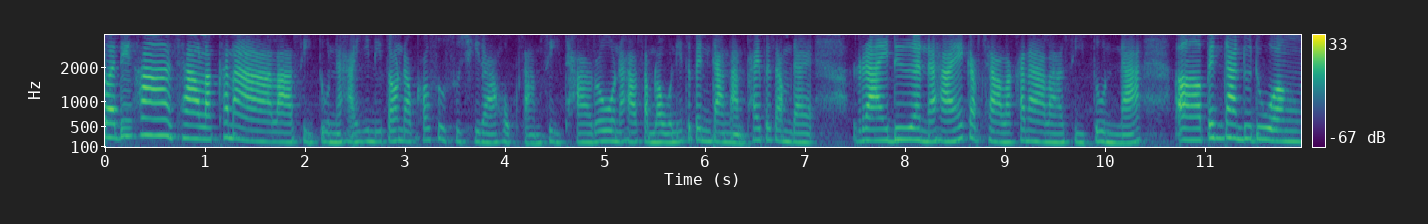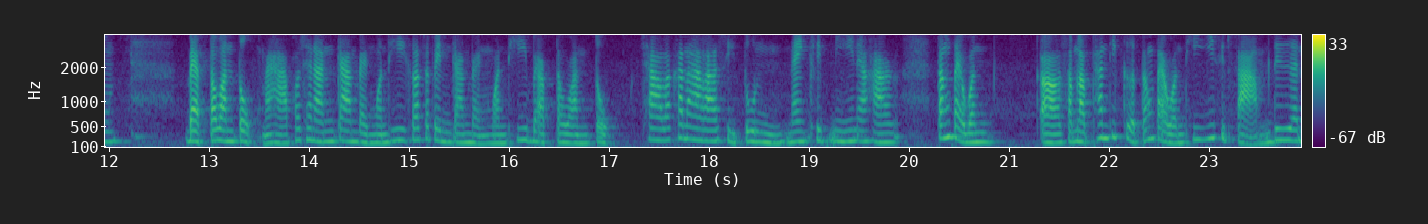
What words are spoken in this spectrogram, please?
สวัสดีค่ะ ชาวลัคนาราศีตุลนะคะ ยินดีต้อนรับเข้าสู่สุชิรา634 ทาโร่นะคะสำหรับวันนี้จะเป็นการอ่านไพ่ประจำได้รายเดือนนะคะ ให้กับชาวลัคนาราศีตุลนะเเป็นการดูดวงแบบตะวันตกนะคะ เพราะฉะนั้นการแบ่งวันที่ก็จะเป็นการแบ่งวันที่แบบตะวันตก ชาวลัคนาราศีตุลในคลิปนี้นะคะ ตั้งแต่วัน สำหรับท่านที่เกิดตั้งแต่วันที่ 23 เดือน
